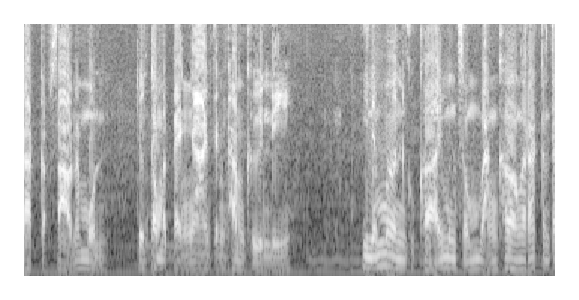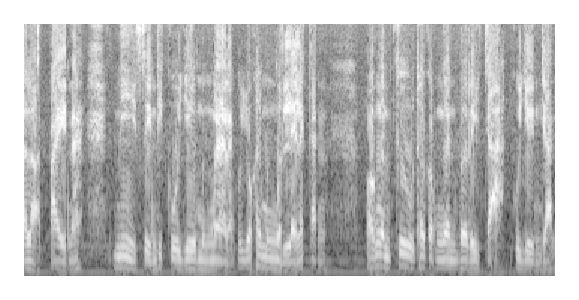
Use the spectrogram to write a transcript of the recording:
รักกับสาวน้ำมนต์จนต้องมาแต่งงานกันค่ำคืนนี้อีน้ำมนต์กูขอให้มึงสมหวังครองรักกันตลอดไปนะ นี่สินที่กูยืมมึงมาน่ะ กูยกให้มึงหมดเลยแล้วกัน เพราะเงินกู้เท่ากับเงินบริจาคกูยืนยัน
